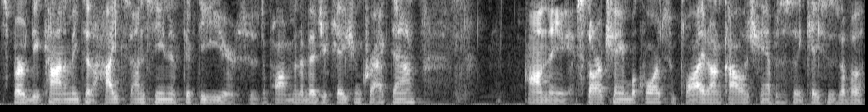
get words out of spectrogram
spurred the economy to the heights unseen in 50 years. His Department of Education crackdown on the Star Chamber courts applied on college campuses in cases of a,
